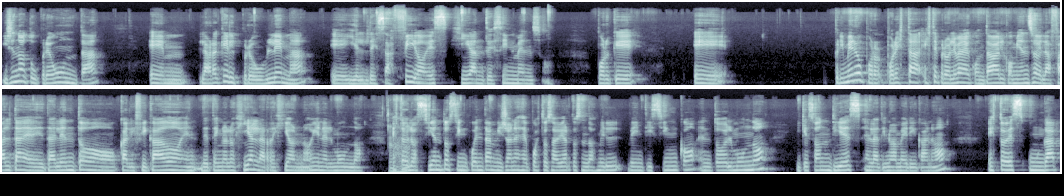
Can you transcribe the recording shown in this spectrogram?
Y yendo a tu pregunta, em, la verdad que el problema eh, y el desafío es gigante, es inmenso, porque eh, Primero por, este problema que contaba al comienzo de la falta de talento calificado de tecnología en la región ¿no? y en el mundo. Esto de los 150 millones de puestos abiertos en 2025 en todo el mundo y que son 10 en Latinoamérica, ¿no? Esto es un gap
